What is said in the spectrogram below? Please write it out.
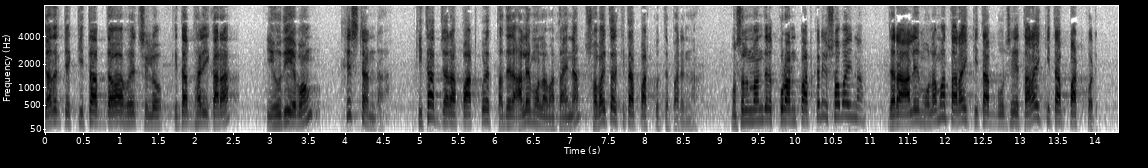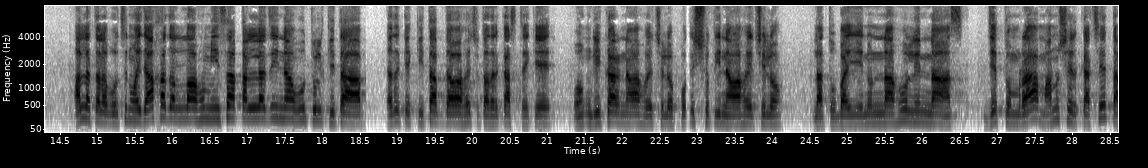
যাদেরকে কিতাব দেওয়া হয়েছিল, কিতাবধারী কারা? ইহুদি এবং খ্রিস্টানরা। কিতাব যারা পাঠ করে, তাদের আলেম ওলামা তাই না? সবাই তো আর কিতাব পাঠ করতে পারে না। মুসলমানদের কোরআন পাঠকারী সবাই না। যারা আলেম ওলামা তারাই কিতাব বোঝে, তারাই কিতাব পাঠ করে। আল্লাহ তালা বলছেন ওই আখাদ আল্লাহ মিসা কাল্লাজিনা হুতুল কিতাব যাদেরকে কিতাব দেওয়া হয়েছিল, তাদের কাছ থেকে অঙ্গীকার নেওয়া হয়েছিল, প্রতিশ্রুতি নেওয়া হয়েছিল। লাতুবাইনাস যে তোমরা মানুষের কাছে তা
